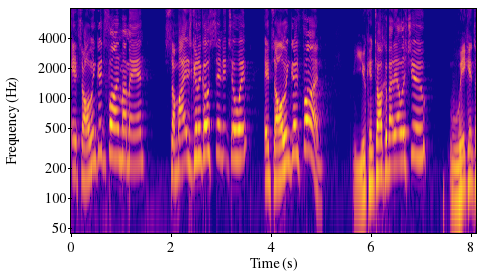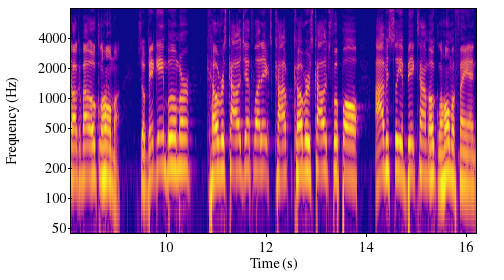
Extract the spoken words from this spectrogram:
It's all in good fun, my man. Somebody's going to go send it to him. It's all in good fun. You can talk about LSU. We can talk about Oklahoma. So Big Game Boomer covers college athletics, co- covers college football. Obviously, a big time Oklahoma fan,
